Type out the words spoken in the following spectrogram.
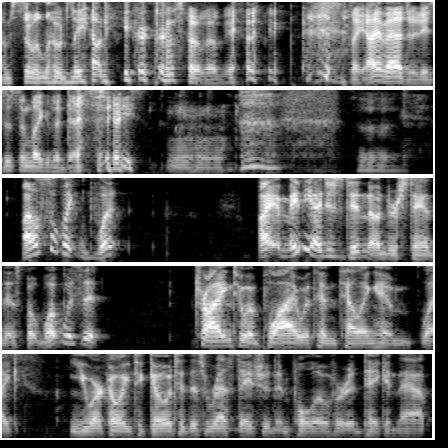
I'm so lonely out here. I'm so lonely. out here. like I imagine he's just in like the desert. He's- mm-hmm. I also like what I maybe I just didn't understand this, but what was it trying to imply with him telling him like you are going to go to this rest station and pull over and take a nap,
